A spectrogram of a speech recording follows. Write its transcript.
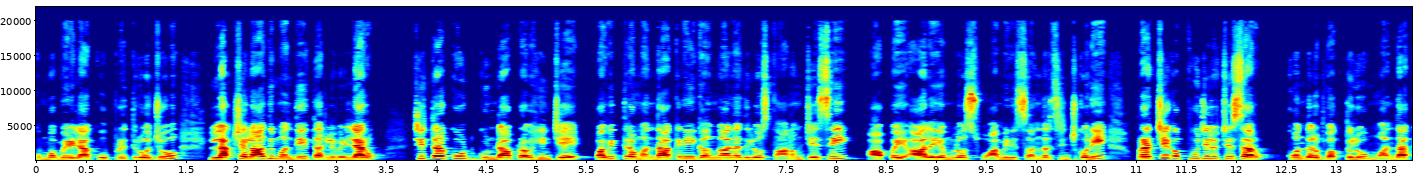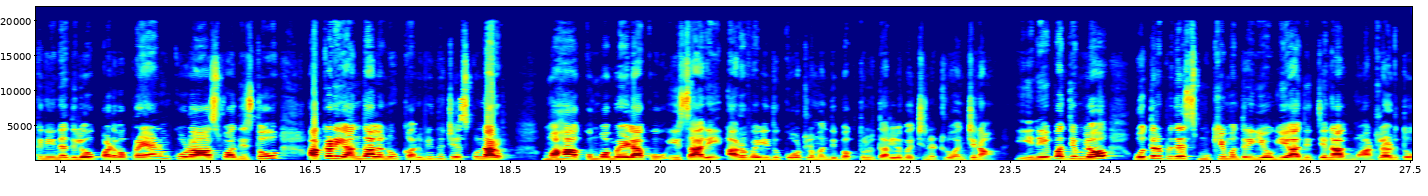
కుంభమేళాకు ప్రతిరోజు లక్షలాది మంది తరలి వెళ్ళారు చిత్రకూట్ గుండా ప్రవహించే పవిత్ర మందాకిని గంగా నదిలో స్నానం చేసి ఆపై ఆలయంలో స్వామిని సందర్శించుకొని ప్రత్యేక పూజలు చేశారు. కొందరు భక్తులు మందాకిని నదిలో పడవ ప్రయాణం కూడా ఆస్వాదిస్తూ అక్కడి అందాలను కనువిందు చేసుకున్నారు. మహా కుంభమేళాకు ఈసారి అరవై ఐదు కోట్ల మంది భక్తులు తరలివచ్చినట్లు అంచనా. ఈ నేపథ్యంలో ఉత్తరప్రదేశ్ ముఖ్యమంత్రి యోగి ఆదిత్యనాథ్ మాట్లాడుతూ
